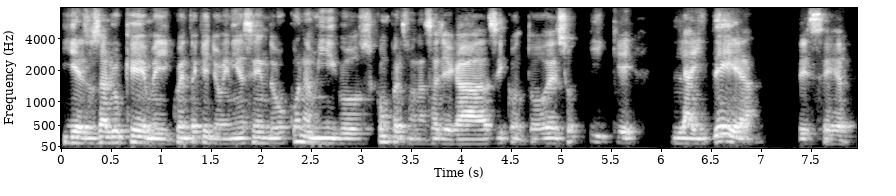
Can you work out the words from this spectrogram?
Y eso es algo que me di cuenta que yo venía haciendo con amigos, con personas allegadas y con todo eso, y que la idea de ser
